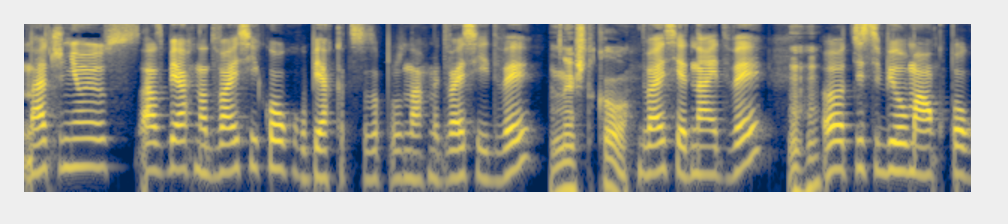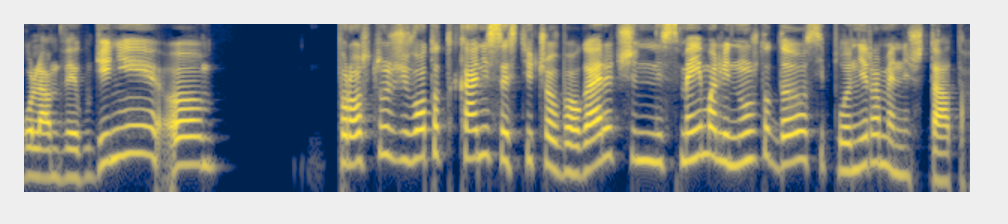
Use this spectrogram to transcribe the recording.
Значи ние, аз бях на 20 и колко бях като се запознахме? 22, Нещо такова. 21 и 2. Мгм. А, ти си бил малко по-голям две години. А, просто живота така ни се стича в България, че не сме имали нужда да си планираме нещата.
